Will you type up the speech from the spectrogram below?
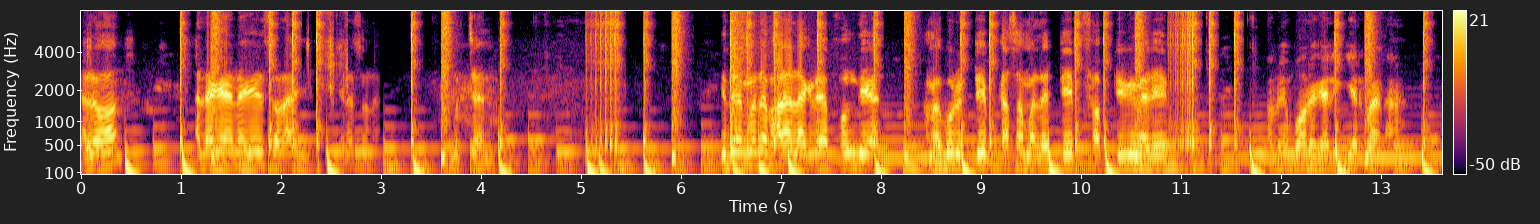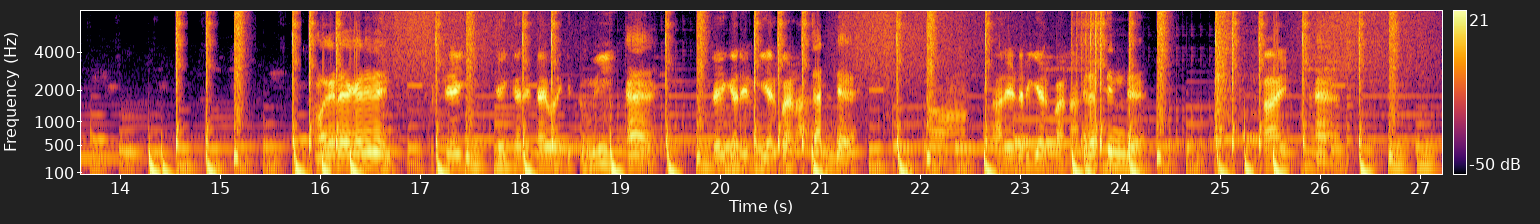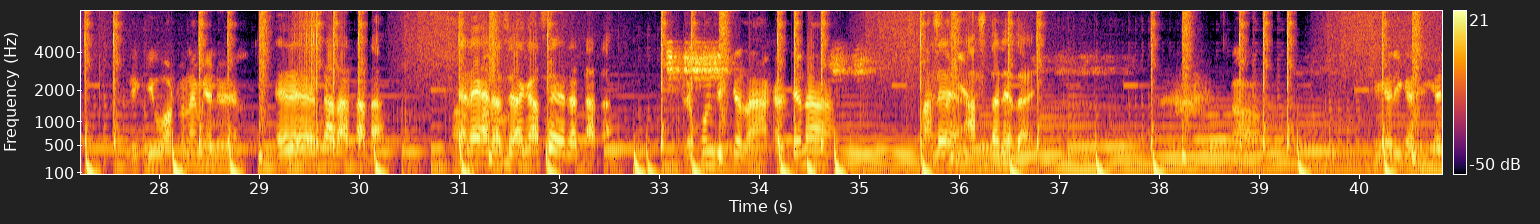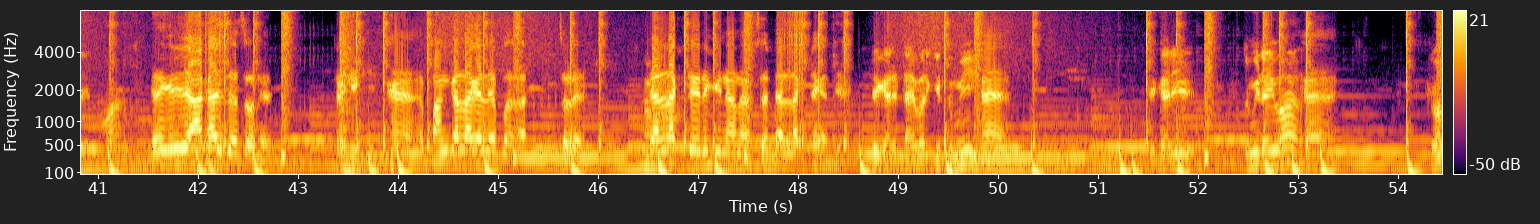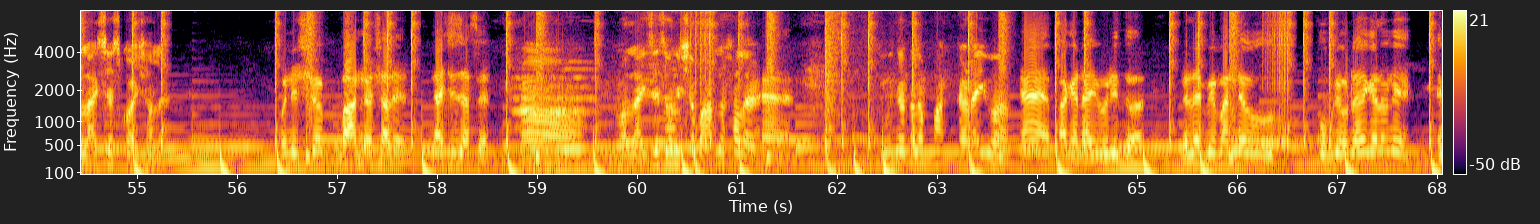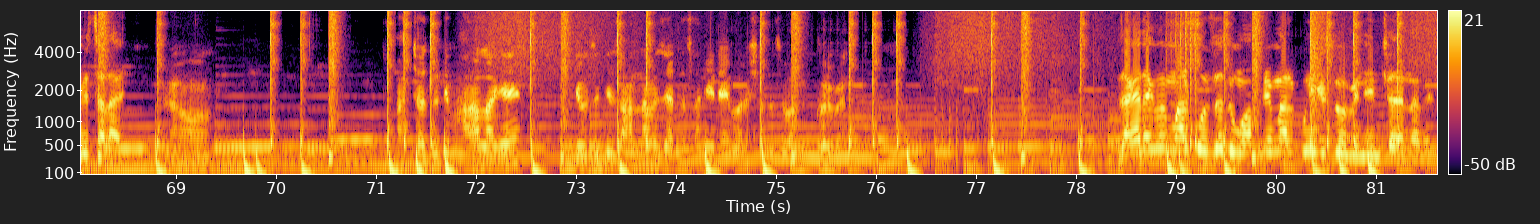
Hello? এটাকে এটাকে চলাই এটা চলাই বুঝছেন? ঈদের মধ্যে ভালো লাগলে ফোন দিয়ে আমরা গরুর টিপ কাঁচামালের টিপ সব টিভি মেরে। আপনি বড় গাড়ি গিয়ার পায় না। আমাকে এটা গাড়ি দিন। এই এই গাড়ির ড্রাইভার কি তুমি? হ্যাঁ। এই গাড়ির গিয়ার পায় না? চারটে। আর এটার গিয়ার পায় না? এটা তিনটে। হ্যাঁ। কি অটো না ম্যানুয়াল টাটা টাটা। এটা এটা জায়গা আছে এটা টাটা। এটা কোন দিকটা যায়? আকাশ দিয়ে না মানে আস্তা দিয়ে? যায়। গাড়ি গাড়ি গাড়ি তোমার? এটা গাড়ি আকাশ দিয়ে চলে। তাই নাকি? হ্যাঁ পাঙ্কা লাগালে চলে। দেড় লাখ টাকা কিনে আনা হচ্ছে দেড় লাখ টাকা দিয়ে। এই গাড়ির ড্রাইভার কি তুমি? হ্যাঁ। এই গাড়ি তুমি ড্রাইভার হ্যাঁ। তোমার লাইসেন্স কয় সালে? উনিশশো বাহান্ন লাইসেন্স আছে। তোমার লাইসেন্স উনিশশো বাহান্ন সালে হ্যাঁ। তুমি তো তাহলে পাক্কা ড্রাইভার। হ্যাঁ পাকা ড্রাইভারই তো। নইলে বিমানে উপরে উঠে গেল নি আমি চালাই। আচ্ছা যদি ভাড়া লাগে কেউ যদি জাহান নামে যেতে চান এই ড্রাইভারের সাথে যোগাযোগ করবেন জায়গা থাকবে মাল পৌঁছে তুমি আপনি মাল কোনো কিছু হবে না ইনশাল্লাহ নামে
